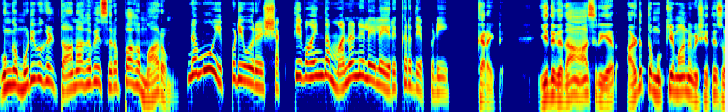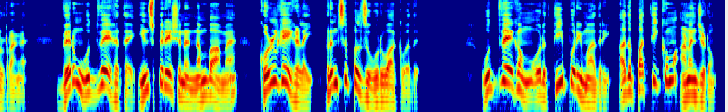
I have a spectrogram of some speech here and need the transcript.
உங்க முடிவுகள் தானாகவே சிறப்பாக மாறும். நம்ம இப்படி ஒரு சக்தி வாய்ந்த மனநிலையில இருக்கிறது எப்படி? கரெக்ட் இதுக்கு தான் ஆசிரியர் அடுத்த முக்கியமான விஷயத்தை சொல்றாங்க. வெறும் உத்வேகத்தை இன்ஸ்பிரேஷனை நம்பாம கொள்கைகளை பிரின்சிபல்ஸ் உருவாக்குவது. உத்வேகம் ஒரு தீப்பொறி மாதிரி அது பத்திக்கும் அணைஞ்சிடும்.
